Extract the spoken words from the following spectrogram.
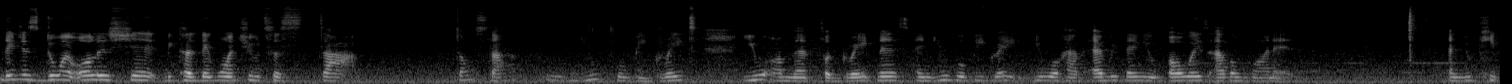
they just doing all this shit because they want you to stop. Don't stop. You will be great. You are meant for greatness and you will be great. You will have everything you always ever wanted. And you keep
